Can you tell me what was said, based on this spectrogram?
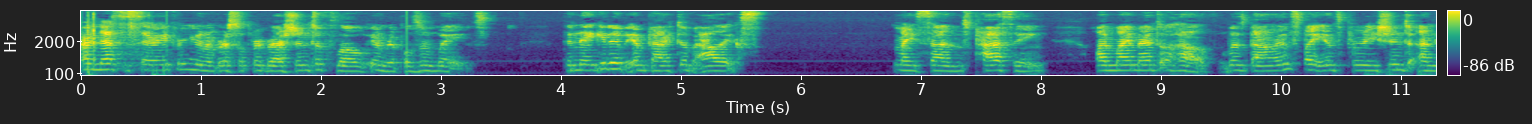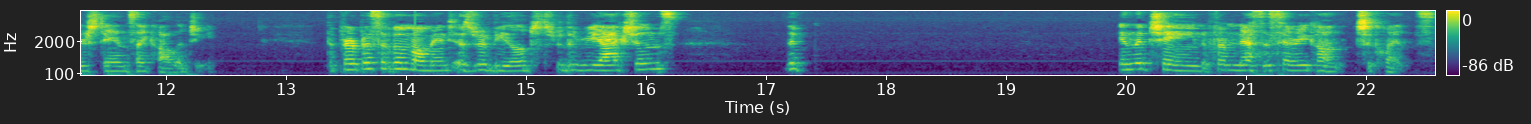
are necessary for universal progression to flow in ripples and waves. The negative impact of Alex, my son's passing, on my mental health was balanced by inspiration to understand psychology. The purpose of a moment is revealed through the reactions that in the chain from necessary consequence.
